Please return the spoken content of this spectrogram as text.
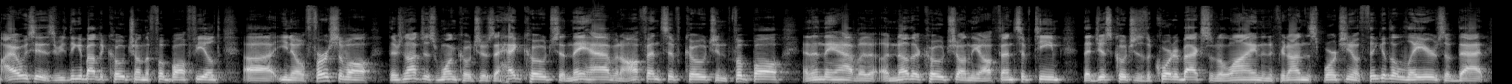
I always say this if you think about the coach on the football field uh, you know first of all there's not just one coach. There's a head coach and they have an offensive coach in football and then they have a, another coach on the offensive team team that just coaches the quarterbacks or the line. And if you're not in the sports, you know, think of the layers of that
